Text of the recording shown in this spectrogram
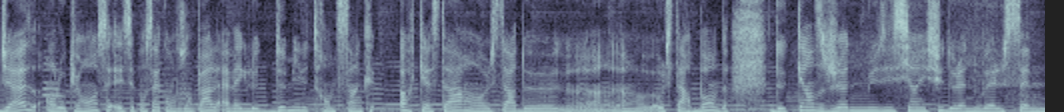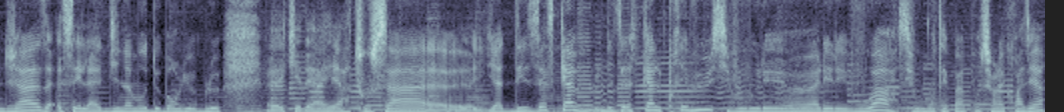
jazz en l'occurrence, et c'est pour ça qu'on vous en parle avec le 2035 Orchestra, un All-Star All Band de 15 jeunes musiciens issus de la nouvelle scène jazz. C'est la Dynamo de banlieue bleue euh, qui est derrière tout ça. Euh, il y a des escales, des escales prévues si vous voulez euh, aller les voir, si vous montez pas sur la croisière,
